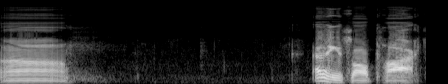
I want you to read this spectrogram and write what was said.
Uh, I think it's all talk.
